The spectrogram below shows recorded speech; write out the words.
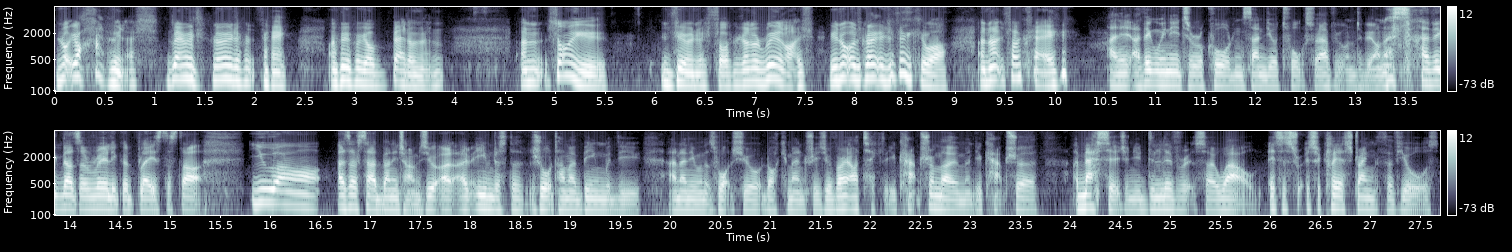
not your happiness. Very very different thing. I'm here for your betterment. And some of you during this talk are going to realise you're not as great as you think you are, and that's okay. I, I think we need to record and send your talks for everyone, to be honest. I think that's a really good place to start. You are, as I've said many times, you I- even just the short time I've been with you and anyone that's watched your documentaries, you're very articulate. You capture a moment, you capture a message, and you deliver it so well. It's a, it's a clear strength of yours.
